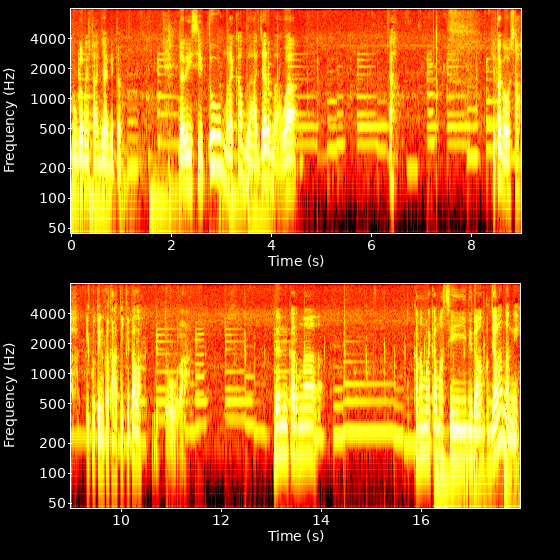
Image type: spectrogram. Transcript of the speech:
Google Maps aja gitu. Dari situ mereka belajar bahwa ah kita gak usah ikutin kata hati kita lah gitulah. Dan karena karena mereka masih di dalam perjalanan nih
